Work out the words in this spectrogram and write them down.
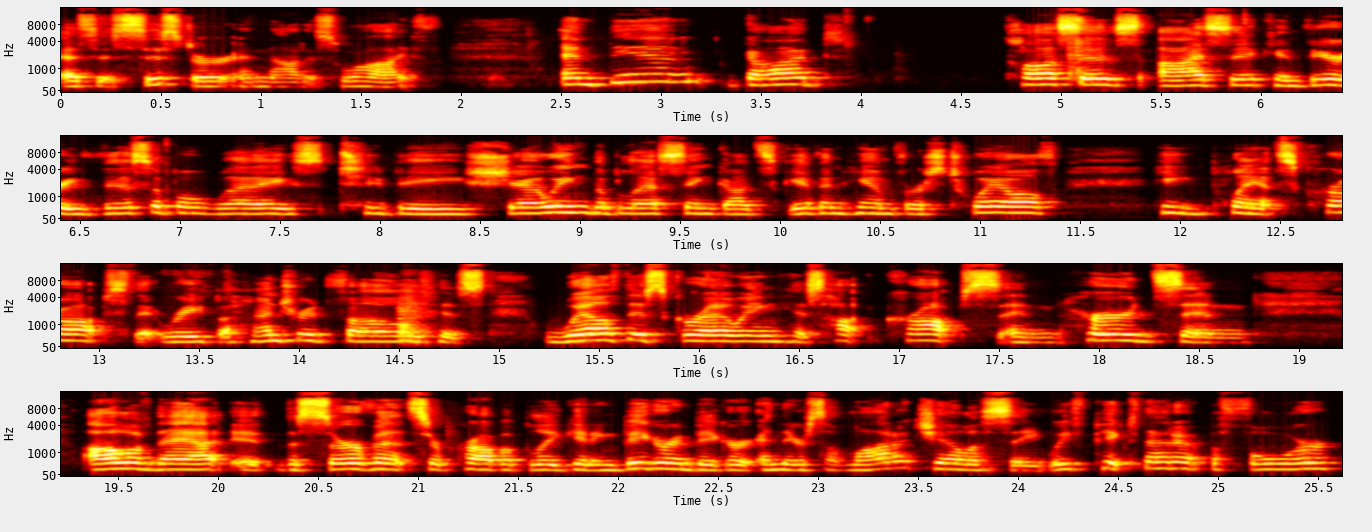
as his sister and not his wife. And then God causes Isaac in very visible ways to be showing the blessing God's given him. Verse 12, he plants crops that reap a hundredfold. His wealth is growing, his crops and herds and all of that, it, the servants are probably getting bigger and bigger, and there's a lot of jealousy. We've picked that up before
